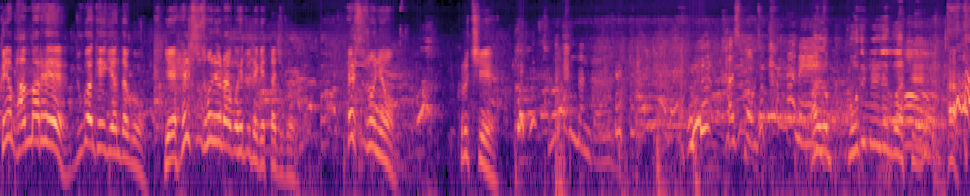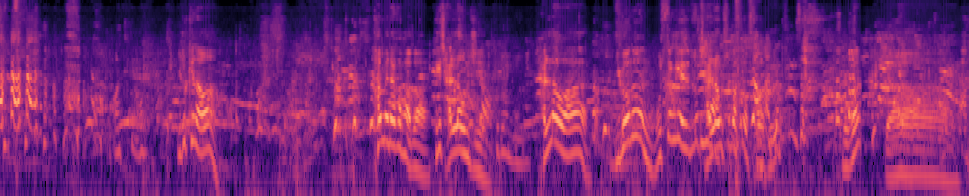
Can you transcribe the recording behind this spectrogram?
그냥 반말해. 누구한테 얘기한다고? 얘 헬스 소녀라고 해도 되겠다 지금. 헬스 소녀. 그렇지. 정말 탐난다. 가슴 엄청 탐나네. 아니 너 보디빌더 같아. 어떻게 알아? 이렇게 나와. 카메라가 봐봐. 되게 잘 나오지? 그러네. 잘 나와. 이거는 못생긴 애들도 잘 나올 수밖에 없어? 뭐가? 야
